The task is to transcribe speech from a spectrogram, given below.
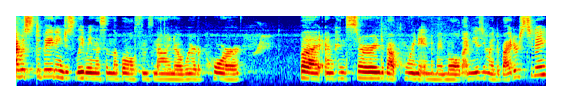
I was debating just leaving this in the bowl since now I know where to pour. But I'm concerned about pouring it into my mold. I'm using my dividers today.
